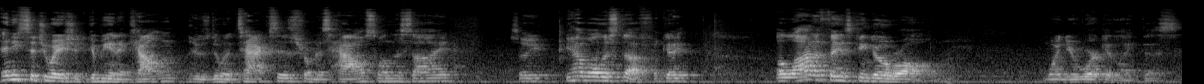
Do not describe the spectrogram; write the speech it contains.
Any situation. It could be an accountant who's doing taxes from his house on the side. So you, you have all this stuff, okay? A lot of things can go wrong when you're working like this.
